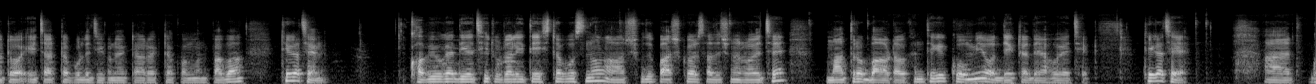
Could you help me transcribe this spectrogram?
অটো এই চারটা বলে যে কোনো একটা আরও একটা কমন পাবা। ঠিক আছে? খবিভাগে দিয়েছি টোটালি তেইশটা প্রশ্ন আর শুধু পাশ করার সাজেশনে রয়েছে, মাত্র বারোটা। ওখান থেকে কমিয়ে অর্ধেকটা দেওয়া হয়েছে। ঠিক আছে? আর গ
